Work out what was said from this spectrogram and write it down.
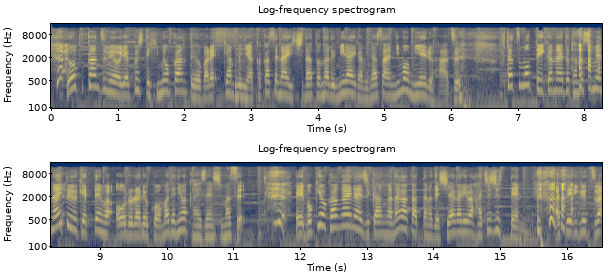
ロープ缶詰を略してひも缶と呼ばれキャンプには欠かせない品となる未来が皆さんにも見えるはず。2つ持っていかないと楽しめないという欠点はオーロラ旅行までには改善します えーボケを考えない時間が長かったので仕上がりは80点。厚襟グッズは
